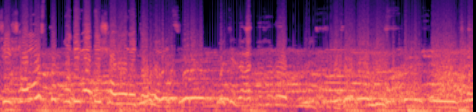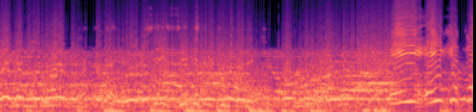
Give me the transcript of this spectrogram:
সেই সমস্ত প্রতিবাদে সমবেত হয়েছে। এই এই ক্ষেত্রে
